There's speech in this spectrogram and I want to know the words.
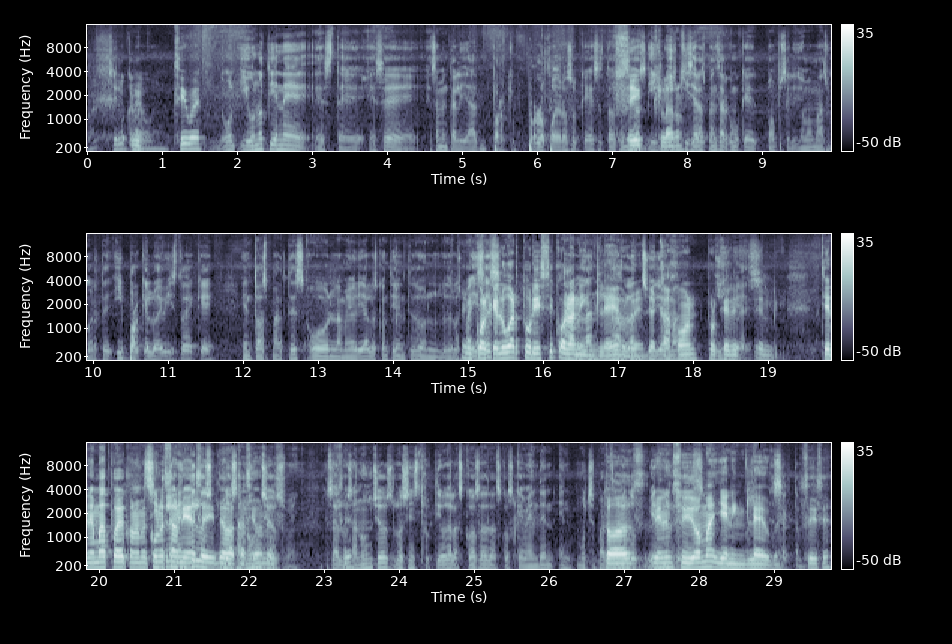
Bueno, sí lo creo, güey. Sí, güey. Un- y uno tiene este ese esa mentalidad porque por lo poderoso que es Estados Sí, Unidos y, claro. y quisieras pensar como que no, pues el idioma más fuerte y porque lo he visto de que en todas partes o en la mayoría de los continentes o en los de los En países cualquier lugar turístico hablan, hablan- inglés, güey, de idioma cajón, porque el- el- tiene más poder económico un estadounidense los, de los vacaciones. anuncios. O sea, Sí. los anuncios, los instructivos de las cosas, las cosas que venden en muchas partes del Todos mundo vienen en su idioma y en inglés, güey. Exactamente. Sí, sí.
